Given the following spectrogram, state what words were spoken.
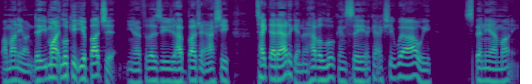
my money on. You might look at your budget. You know, for those of you who have budget, and actually take that out again and have a look and see, okay, actually, where are we spending our money?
